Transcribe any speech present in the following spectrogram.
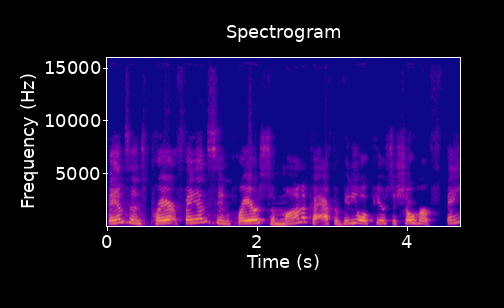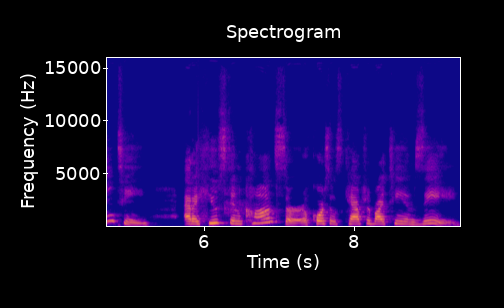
Fans send prayer. Fans send prayers to Monica after video appears to show her fainting at a Houston concert. Of course, it was captured by TMZ.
